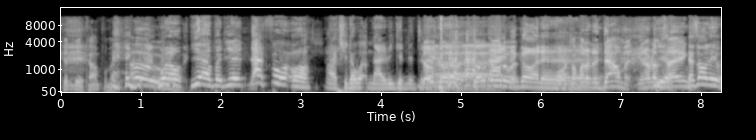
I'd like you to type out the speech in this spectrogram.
Could be a compliment." Oh, Well, yeah, but you're not for. Well, actually, you know what? I'm not even getting into don't that. go to it. Don't go to it. into We're talking about an endowment. You know what I'm Yeah, saying? That's only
